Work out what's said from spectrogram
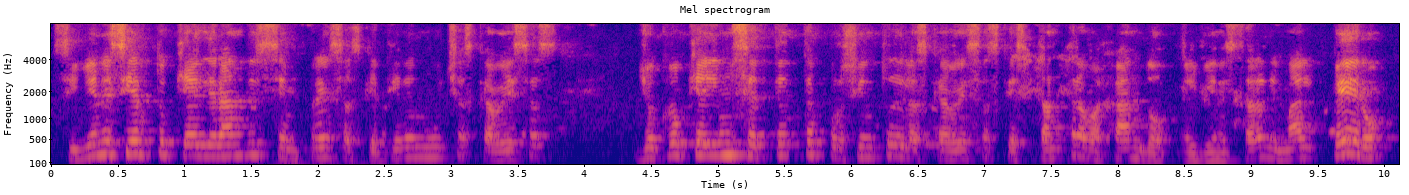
Si bien es cierto que hay grandes empresas que tienen muchas cabezas, yo creo que hay un 70% de las cabezas que están trabajando el bienestar animal, pero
